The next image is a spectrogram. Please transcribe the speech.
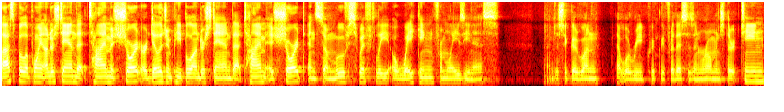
Last bullet point understand that time is short, or diligent people understand that time is short, and so move swiftly, awaking from laziness. And just a good one that we'll read quickly for this is in Romans 13,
